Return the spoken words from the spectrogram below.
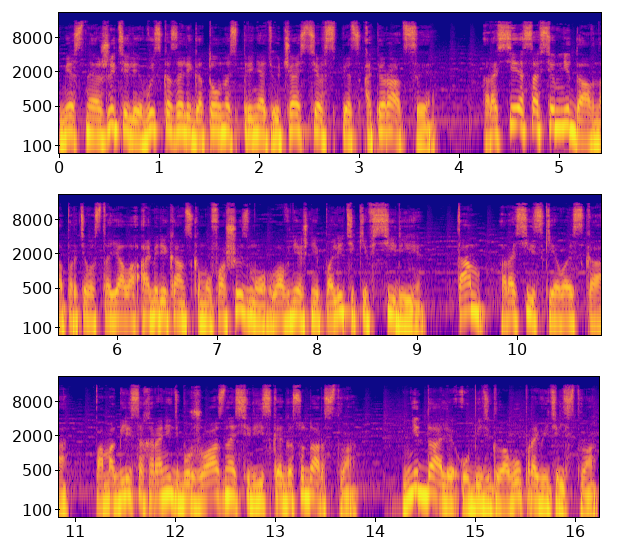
местные жители высказали готовность принять участие в спецоперации. Россия совсем недавно противостояла американскому фашизму во внешней политике в Сирии. Там российские войска помогли сохранить буржуазное сирийское государство, не дали убить главу правительства,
